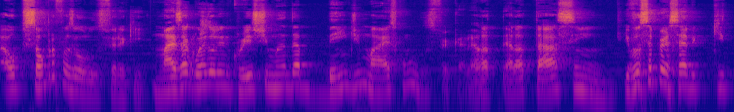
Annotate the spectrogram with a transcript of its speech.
a opção para fazer o Lucifer aqui. Mas a Gwendolyn Christie manda bem demais com o Lucifer, cara. Ela, ela tá assim. E você percebe que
